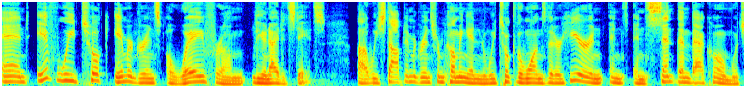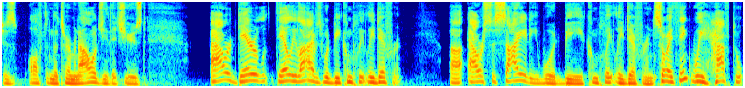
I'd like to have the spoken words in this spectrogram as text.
And if we took immigrants away from the United States, uh, we stopped immigrants from coming in and we took the ones that are here and, and, and sent them back home, which is often the terminology that's used, our daily, daily lives would be completely different. Uh, our society would be completely different. So I think we have to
